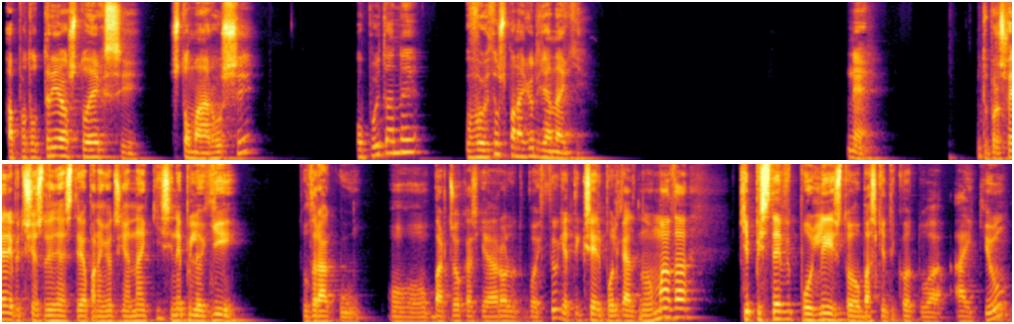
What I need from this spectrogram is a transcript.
από το 3 ως το 6 στο Μαρούσι όπου ήταν βοηθός του Παναγιώτη Γιαννάκη. Ναι. Του προσφέρει επί της ουσίας το 2003 ο Παναγιώτης Γιαννάκης. Είναι επιλογή του Δράκου ο Μπαρτζόκας για ρόλο του βοηθού γιατί ξέρει πολύ καλά την ομάδα και πιστεύει πολύ στο μπασκετικό του IQ.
